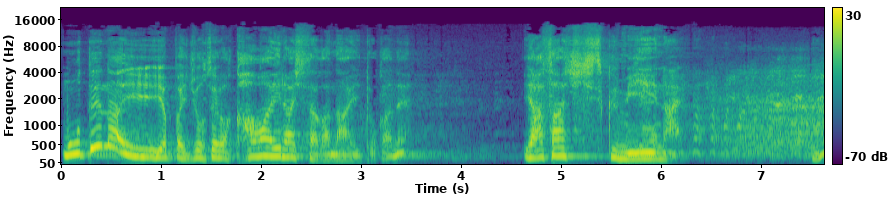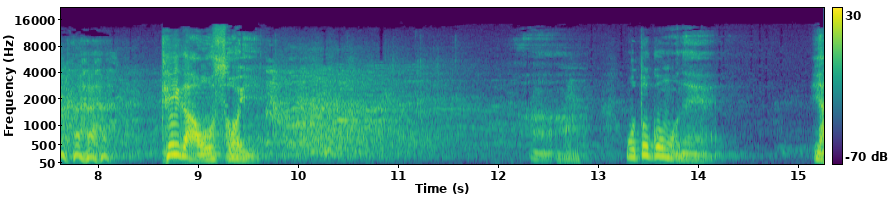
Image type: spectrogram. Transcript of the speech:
モテないやっぱり女性は可愛らしさがないとかね。優しく見えない。手が遅い。男もね、優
